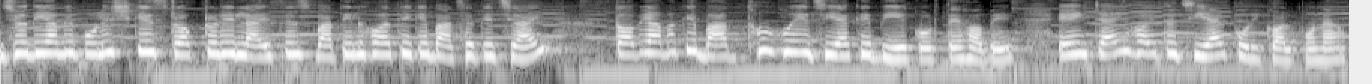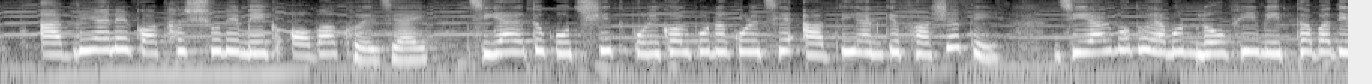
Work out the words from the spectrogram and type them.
যদি আমি পুলিশ কেস ডক্টরের লাইসেন্স বাতিল হওয়া থেকে বাঁচাতে চাই, তবে আমাকে বাধ্য হয়ে জিয়াকে বিয়ে করতে হবে। এইটাই হয়তো জিয়ার পরিকল্পনা। আদ্রিয়ানের কথা শুনে মেঘ অবাক হয়ে যায়। জিয়া এত কুৎসিত পরিকল্পনা করেছে আদ্রিয়ানকে ফাঁসাতে? জিয়ার মতো এমন লোভী, মিথ্যাবাদী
